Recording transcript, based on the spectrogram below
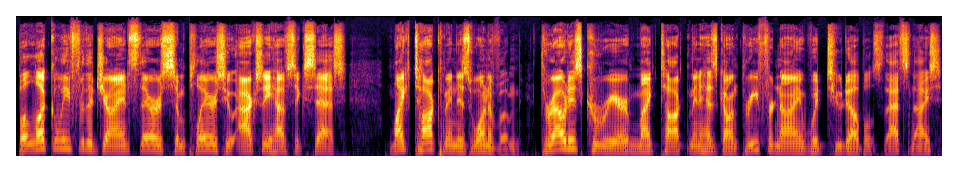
but luckily for the Giants, there are some players who actually have success. Mike Tauchman is one of them. Throughout his career, Mike Tauchman has gone 3 for 9 with two doubles. That's nice.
